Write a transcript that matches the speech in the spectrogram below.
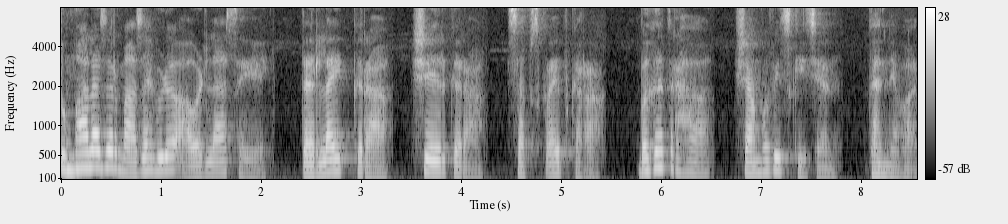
तुम्हाला जर माझा व्हिडिओ आवडला असेल तर लाईक करा शेअर करा सबस्क्राईब करा. बघत रहा शांभवीज किचन. धन्यवाद.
